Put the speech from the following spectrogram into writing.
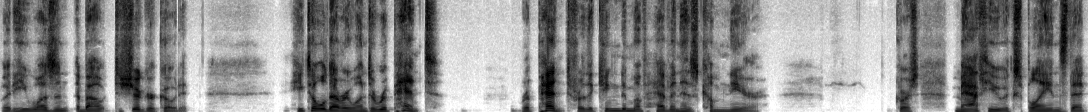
but he wasn't about to sugarcoat it. He told everyone to repent. Repent, for the kingdom of heaven has come near. Of course, Matthew explains that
